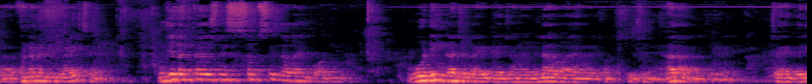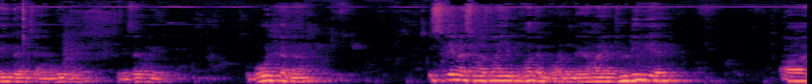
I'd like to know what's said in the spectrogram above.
फंडामेंटल राइट्स हैं मुझे लगता है उसमें सबसे ज़्यादा इम्पोर्टेंट वोटिंग का जो राइट है, जो हमें मिला हुआ है, हमारे कॉन्स्टिट्यूशन में, हर आदमी को चाहे गरीब है, चाहे अमीर है जैसा भी वोट करना। इसलिए मैं समझता हूँ ये बहुत इंपॉर्टेंट है। हमारी ड्यूटी भी है। और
